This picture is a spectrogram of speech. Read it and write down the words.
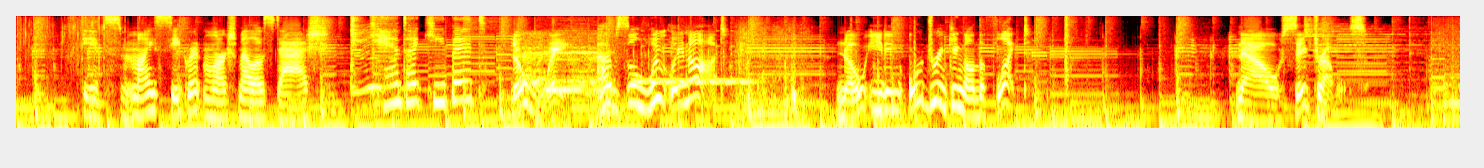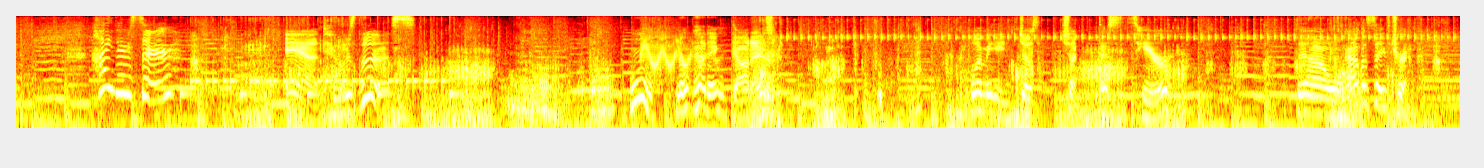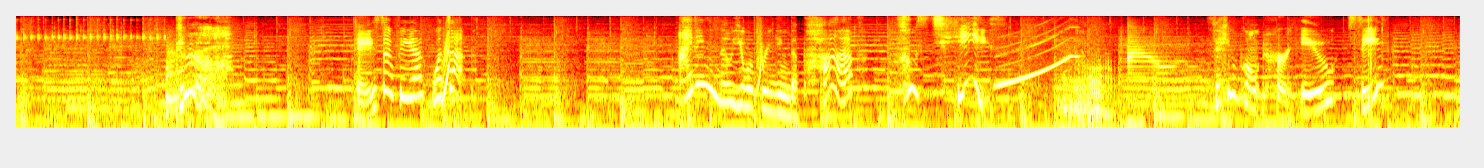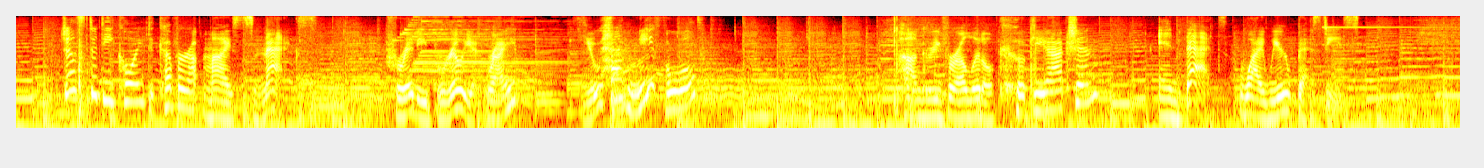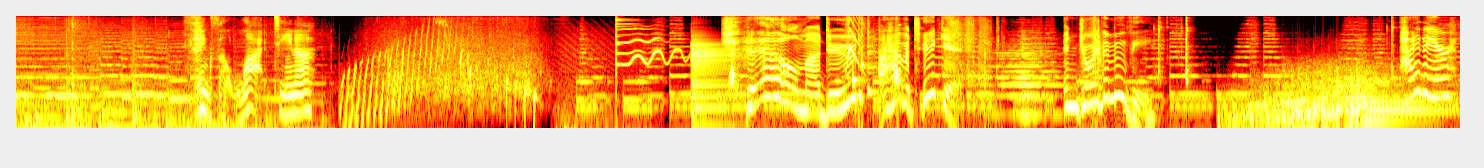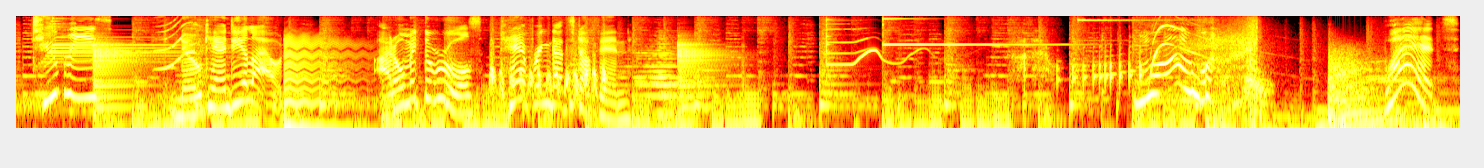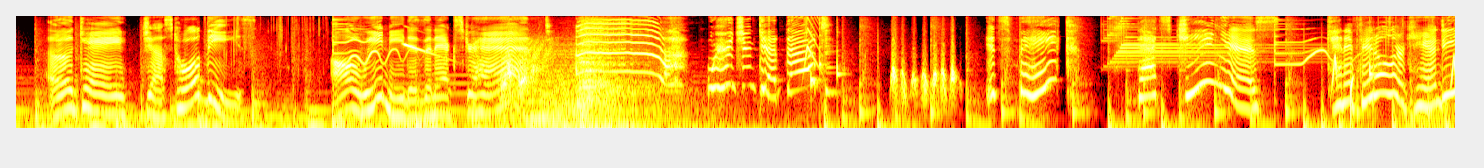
it's my secret marshmallow stash. Can't I keep it? No way. Absolutely not. No eating or drinking on the flight. Now, safe travels. Hi there, sir. And who's this? Ooh, no petting. Got it. Let me just check this here. Now, have a safe trip. Hey, Sophia. What's up? I didn't know you were bringing the pup. Those teeth! They won't hurt you, see? Just a decoy to cover up my snacks. Pretty brilliant, right? You had me fooled. Hungry for a little cookie action? And that's why we're besties. Thanks a lot, Tina. Chill, my dude. I have a ticket. Enjoy the movie. Hi there. Two, please. No candy allowed. I don't make the rules. Can't bring that stuff in. Whoa! What? Okay, just hold these. All we need is an extra hand. Ah! Where'd you get that? It's fake? That's genius! Can it fit all our candy?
